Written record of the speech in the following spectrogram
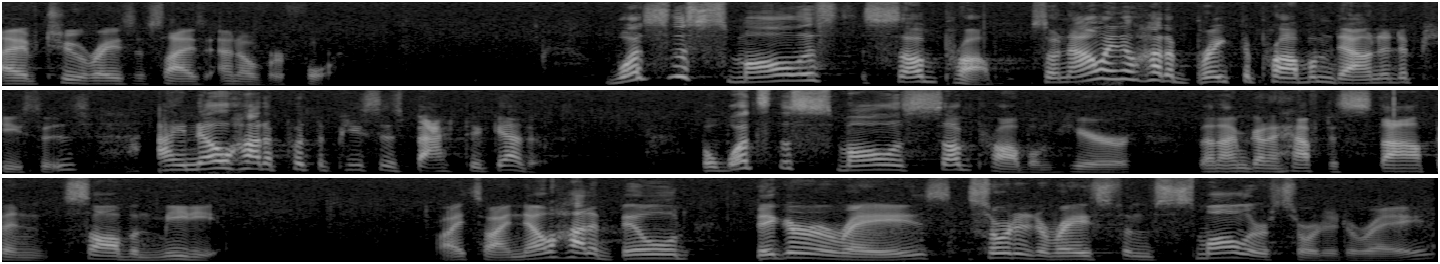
I have two arrays of size n over four. What's the smallest subproblem? So now I know how to break the problem down into pieces. I know how to put the pieces back together. But what's the smallest subproblem here that I'm gonna have to stop and solve immediately? Right, so I know how to build bigger arrays, sorted arrays from smaller sorted arrays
